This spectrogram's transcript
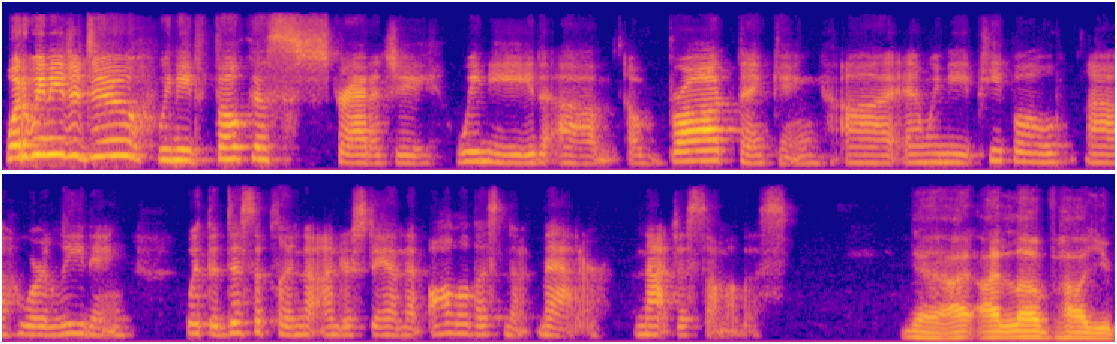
what do we need to do we need focused strategy we need um, a broad thinking uh, and we need people uh, who are leading with the discipline to understand that all of us matter not just some of us. Yeah, I, I love how you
